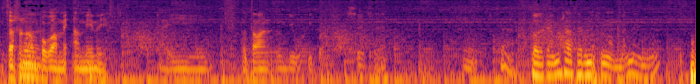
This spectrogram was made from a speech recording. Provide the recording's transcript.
Esto ha sonado un poco a, me- a meme. Ahí notaban un dibujito. Sí, sí. Podríamos hacernos unos memes, ¿no?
